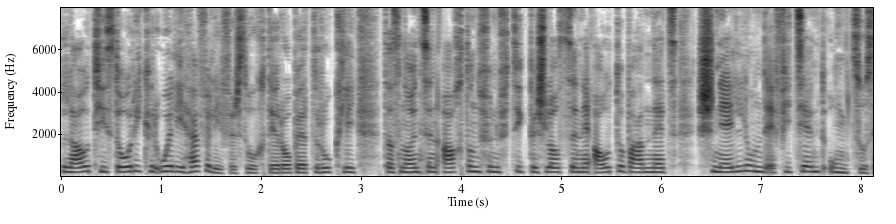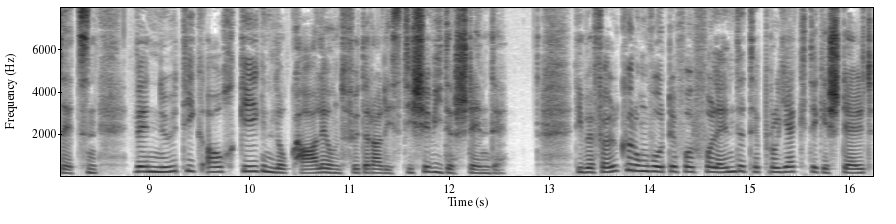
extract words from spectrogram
Laut Historiker Uli Häfeli versuchte Robert Ruckli, das 1958 beschlossene Autobahnnetz schnell und effizient umzusetzen, wenn nötig auch gegen lokale und föderalistische Widerstände. Die Bevölkerung wurde vor vollendete Projekte gestellt,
